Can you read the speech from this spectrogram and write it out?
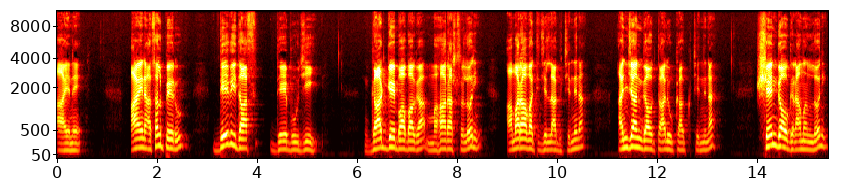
ఆయనే. ఆయన అసలు పేరు దేవిదాస్ దేబూజీ. గాడ్గే బాబాగా మహారాష్ట్రలోని అమరావతి జిల్లాకు చెందిన అంజాన్గావ్ తాలూకాకు చెందిన షేన్గావ్ గ్రామంలోని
